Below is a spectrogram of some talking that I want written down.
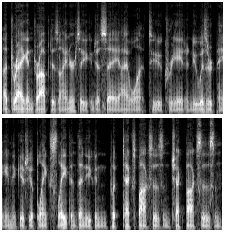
a, drag and drop designer. So you can just say, I want to create a new wizard pane. It gives you a blank slate and then you can put text boxes and check boxes and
